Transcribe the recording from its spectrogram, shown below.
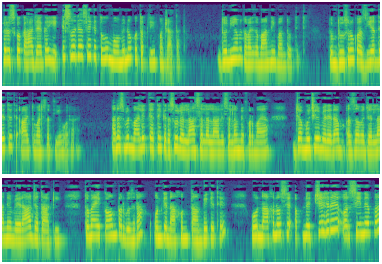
پھر اس کو کہا جائے گا، یہ اس وجہ سے کہ تم مومنوں کو تکلیف پہنچاتا تھا۔ دنیا میں تمہاری زبان نہیں بند ہوتی تھی۔ تم دوسروں کو ازیت دیتے تھے، آج تمہارے ساتھ یہ ہو رہا ہے۔ انس بن مالک کہتے ہیں کہ رسول اللہ صلی اللہ علیہ وسلم نے فرمایا جب مجھے میرے رب وجاللہ نے میراج عطا کی، تو میں ایک قوم پر گزرا۔ ان کے ناخن تانبے کے تھے۔ وہ ناخنوں سے اپنے چہرے اور سینے پر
